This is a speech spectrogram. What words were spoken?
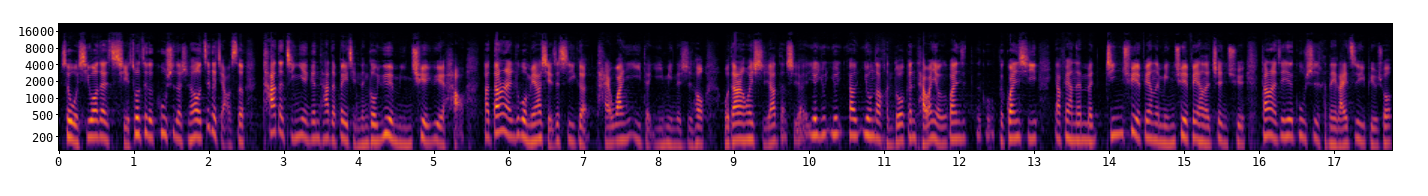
所以我希望在写作这个故事的时候，这个角色他的经验跟他的背景能够越明确越好。那当然，如果我们要写这是一个台湾裔的移民的时候，我当然会使要的是要用用要用到很多跟台湾有关系的关系，要非常的明精确、非常的明确、非常的正确。当然，这些故事可能也来自于比如说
